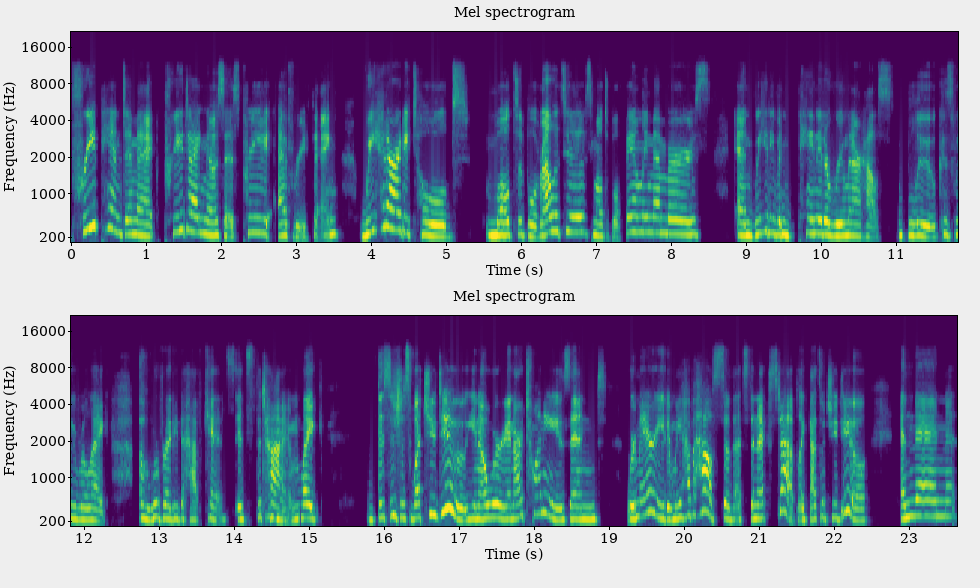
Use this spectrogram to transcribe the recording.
pre pandemic, pre diagnosis, pre everything, we had already told multiple relatives, multiple family members, and we had even painted a room in our house blue because we were like, oh, we're ready to have kids. It's the mm-hmm. time. Mm-hmm. Like, this is just what you do. You know, we're in our 20s and we're married and we have a house. So that's the next step. Like, that's what you do. And then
